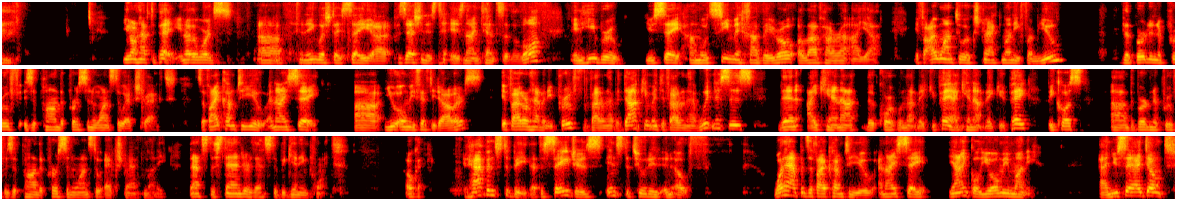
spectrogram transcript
you don't have to pay. In other words, uh, in English, they say uh, possession is, is nine tenths of the law. In Hebrew, you say hamotzi alav. If I want to extract money from you, the burden of proof is upon the person who wants to extract. So if I come to you and I say, uh, you owe me $50, if I don't have any proof, if I don't have a document, if I don't have witnesses, then I cannot, the court will not make you pay. I cannot make you pay because um, the burden of proof is upon the person who wants to extract money. That's the standard, that's the beginning point. Okay, it happens to be that the sages instituted an oath. What happens if I come to you and I say, Yankel, you owe me money. And you say, I don't.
